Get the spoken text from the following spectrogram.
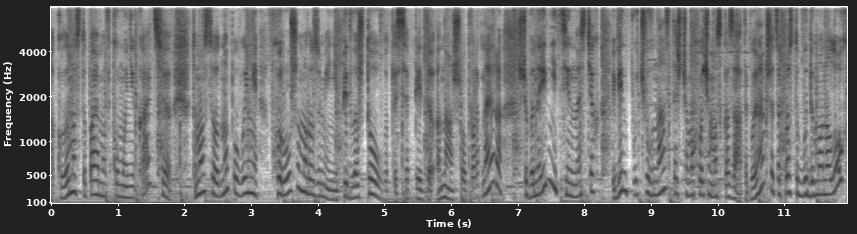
А коли ми вступаємо в комунікацію, то ми все одно повинні в хорошому розумінні підлаштовуватися під нашого партнера, щоб не на рівні цінностях він почув нас те, що ми хочемо сказати. Бо інакше це просто буде монолог,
